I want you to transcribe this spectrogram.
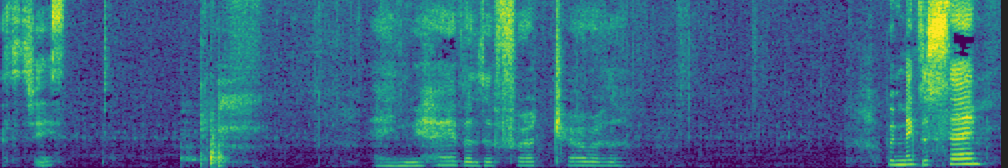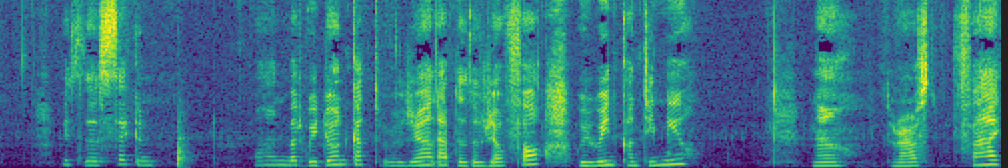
this. And we have uh, the first travel. We make the same with the second one but we don't cut the yarn after the yarn fall we will continue. Now last five.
